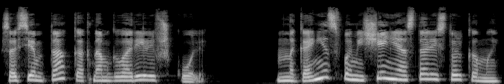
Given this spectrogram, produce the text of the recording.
совсем так, как нам говорили в школе. Наконец в помещении остались только мы.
